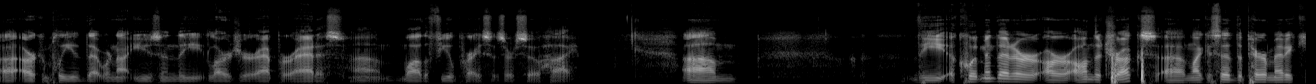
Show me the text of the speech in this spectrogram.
uh, are completed that we're not using the larger apparatus um, while the fuel prices are so high. Um, the equipment that are, are on the trucks, um, like I said, the paramedic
